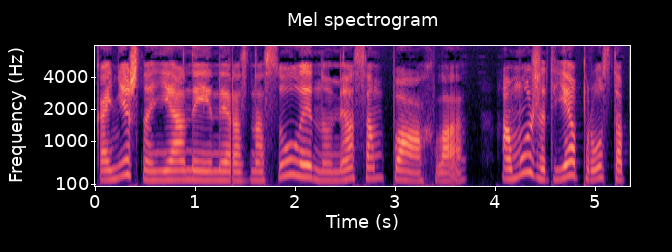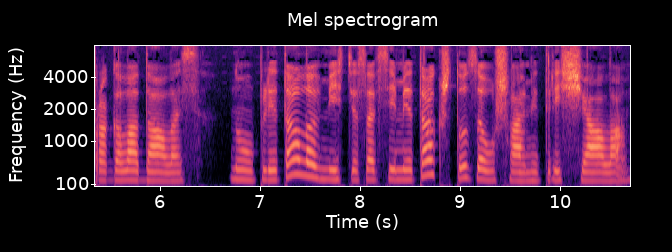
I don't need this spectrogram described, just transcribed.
Конечно, не анейные разносолы, но мясом пахло. А может, я просто проголодалась. Но уплетала вместе со всеми так, что за ушами трещала.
